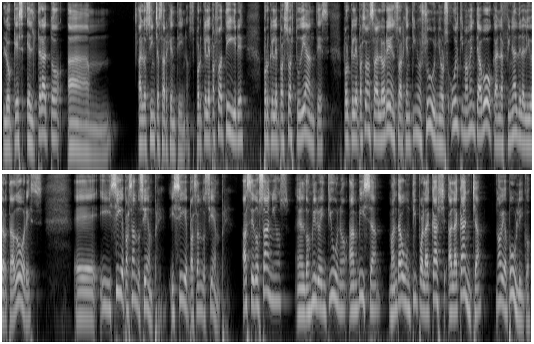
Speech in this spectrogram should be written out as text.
lo que es el trato a a los hinchas argentinos. Porque le pasó a Tigre, porque le pasó a Estudiantes, porque le pasó a San Lorenzo, Argentinos Juniors, últimamente a Boca en la final de la Libertadores. Eh, y sigue pasando siempre, y sigue pasando siempre. Hace dos años, en el 2021, Anvisa mandaba un tipo a la, calle, a la cancha, no había público,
